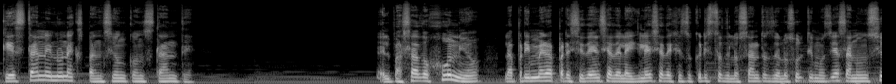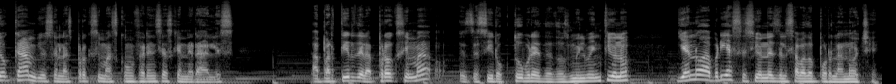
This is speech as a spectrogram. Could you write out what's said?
que están en una expansión constante. El pasado junio, la primera presidencia de la Iglesia de Jesucristo de los Santos de los Últimos Días anunció cambios en las próximas conferencias generales. A partir de la próxima, es decir, octubre de 2021, ya no habría sesiones del sábado por la noche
